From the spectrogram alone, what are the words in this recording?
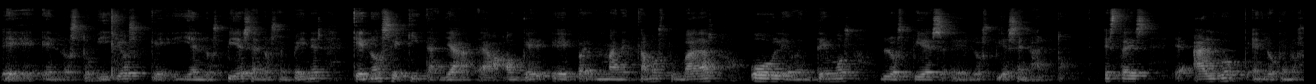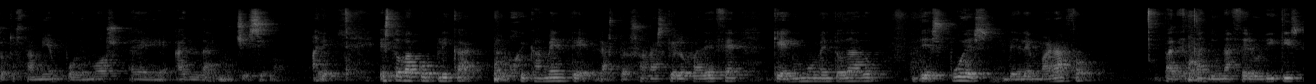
eh, en los tobillos y en los pies, en los empeines, que no se quitan ya, aunque eh, permanezcamos tumbadas o levantemos los pies, eh, los pies en alto. Esto es algo en lo que nosotros también podemos ayudar muchísimo. Esto va a complicar, lógicamente, las personas que lo padecen, que en un momento dado, después del embarazo, padezcan de una celulitis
